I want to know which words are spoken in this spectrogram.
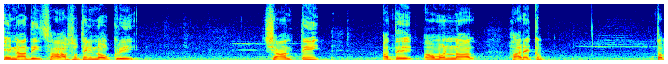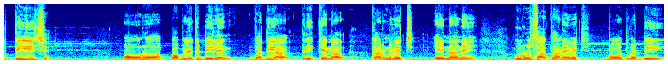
ਇਹਨਾਂ ਦੀ ਸਾਫ਼ ਸੁਥਰੀ ਨੌਕਰੀ ਸ਼ਾਂਤੀ ਅਤੇ ਅਮਨ ਨਾਲ ਹਰ ਇੱਕ ਤਫਤੀਸ਼ ਔਰ ਪਬਲਿਕ ਡੀਲਿੰਗ ਵਧੀਆ ਤਰੀਕੇ ਨਾਲ ਕਰਨ ਵਿੱਚ ਇਹਨਾਂ ਨੇ ਗੁਰੂ ਸਾਹਿਬ ਥਾਣੇ ਵਿੱਚ ਬਹੁਤ ਵੱਡੀ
